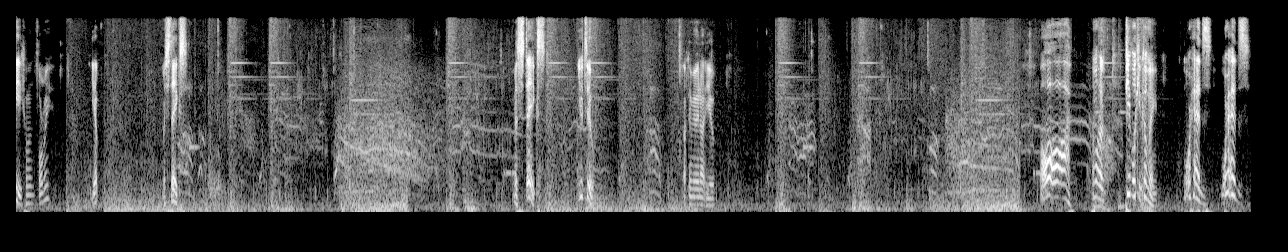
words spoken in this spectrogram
Hey, you coming for me? Yep. Mistakes. Mistakes? You too. Okay, maybe not you. Oh! I'm on. People keep coming. More heads. More heads.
